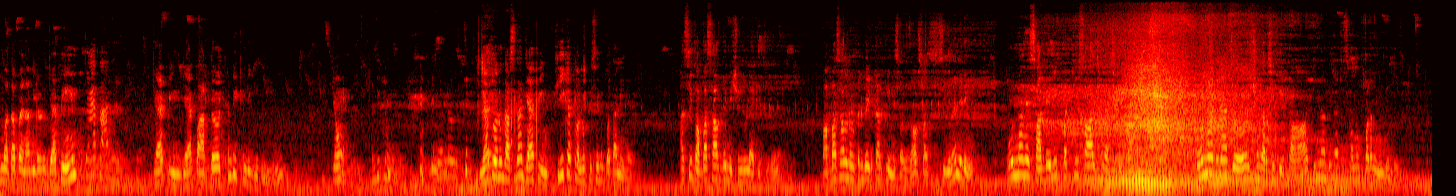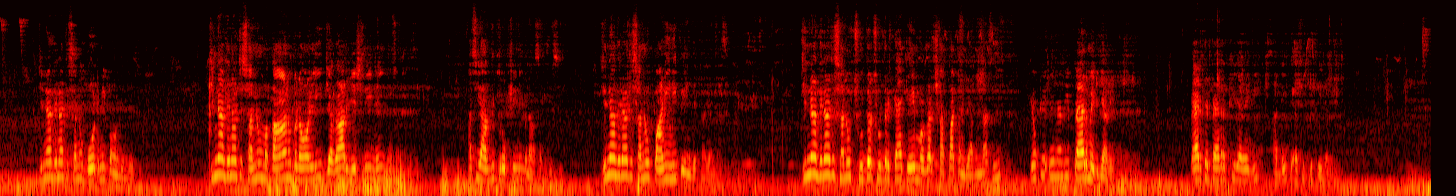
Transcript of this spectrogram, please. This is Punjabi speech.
ਮਾਤਾ ਭੈਣਾਂ ਵੀਰਾਂ ਨੂੰ ਜੈ ਭੀਮ। ਜੈ ਭਾਰਤ। ਜੈ ਭੀਮ ਜੈ ਭਾਰਤ। ਠੰਡੀ ਠੰਡੀ ਜੀ ਹੋਈ ਕਿਉਂ? ਠੰਡੀ ਕਿਉਂ? ਮੈਂ ਤੁਹਾਨੂੰ ਦੱਸਦਾ ਜੈ ਭੀਮ। ਠੀਕ ਹੈ ਤੁਹਾਨੂੰ ਕਿਸੇ ਨੂੰ ਪਤਾ ਨਹੀਂ ਹੈ ਅਸੀਂ ਬਾਬਾ ਸਾਹਿਬ ਦੇ ਮਿਸ਼ਨ ਨੂੰ ਲੈ ਕੇ ਤੁਰੇ। ਬਾਬਾ ਸਾਹਿਬ ਡਾਕਟਰ ਬੇਡਕਰ ਭੀਮ ਸਾਹਿਬ ਸਾਹਿਬ ਸੀ ਨਾ ਜਿਹੜੇ ਉਹਨਾਂ ਨੇ ਸਾਡੇ ਲਈ 25 ਸਾਲ ਸੰਘਰਸ਼ ਕੀਤਾ। ਉਹਨਾਂ ਦਿਨਾਂ 'ਚ ਸੰਘਰਸ਼ ਕੀਤਾ ਜਿਨ੍ਹਾਂ ਦਿਨਾਂ 'ਚ ਸਾਨੂੰ ਪੜ੍ਹਨ ਨਹੀਂ ਦਿੰਦੇ ਜਿਨ੍ਹਾਂ ਦਿਨਾਂ 'ਚ ਸਾਨੂੰ ਵੋਟ ਨਹੀਂ ਪਾਉਣ ਦਿੰਦੇ ਸੀ। ਜਿਨ੍ਹਾਂ ਦਿਨਾਂ 'ਚ ਸਾਨੂੰ ਮਕਾਨ ਬਣਾਉਣ ਲਈ ਜਗ੍ਹਾ ਰਜਿਸਟਰੀ ਨਹੀਂ ਹੋ ਸਕਦੀ ਸੀ। ਅਸੀਂ ਆਪਦੀ ਪ੍ਰੋਪਰਟੀ ਨਹੀਂ ਬਣਾ ਸਕਦੇ ਸੀ। ਜਿਨ੍ਹਾਂ ਦਿਨਾਂ 'ਚ ਸਾਨੂੰ ਪਾਣੀ ਨਹੀਂ ਪੀਣ ਦਿੱਤਾ ਜਾਂਦਾ ਸੀ। ਜਿਨ੍ਹਾਂ ਦਿਨਾਂ 'ਚ ਸਾਨੂੰ ਛੂਦਰ ਛੂਦਰ ਕਹਿ ਕੇ ਮਗਰ ਛਾਪਾ ਟੰਗਿਆ ਹੁੰਦਾ ਸੀ, ਕਿਉਂਕਿ ਇਹਨਾਂ ਦੀ ਪੈੜ ਮਿਟ ਜਾਵੇ ਪੈੜ ਤੇ ਪੈੜ ਰੱਖੀ ਜਾਵੇਗੀ, ਸਾਡੀ ਤੇ ਅਸੀਂ ਕਿੱਥੇ ਜਾਵਾਂਗੇ?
